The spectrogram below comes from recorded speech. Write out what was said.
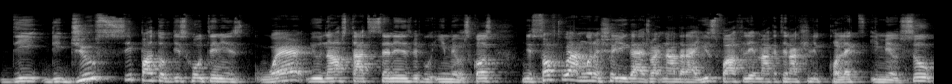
the, the juicy part of this whole thing is where you now start sending these people emails because the software I'm going to show you guys right now that I use for affiliate marketing actually collects emails. So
